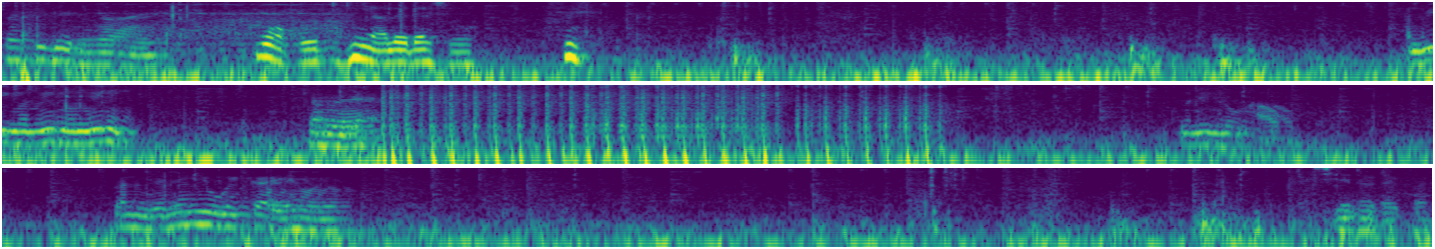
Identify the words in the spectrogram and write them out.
นั่นที่ดินไงหมวกกูเหี่ยเลยได้ชู มันวิ่งมันวิ่งมันวิ่งใช่เลยมันวิ่งลงเขา มันจะได้อยู่ไกลๆหน่อยเช็ดอะไรกัน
